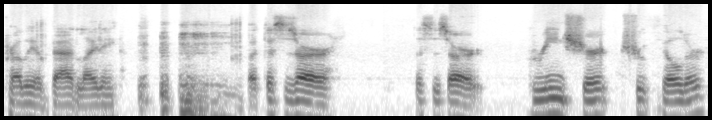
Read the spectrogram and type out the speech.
probably have bad lighting. but this is our this is our green shirt troop builder.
